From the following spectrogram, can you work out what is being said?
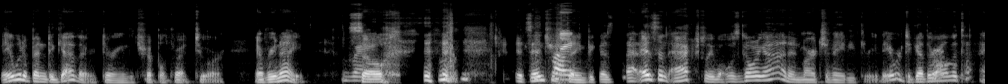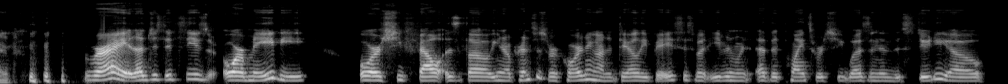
They would have been together during the triple threat tour every night. Right. So it's like- interesting because that isn't actually what was going on in March of '83. They were together all the time. Right. That just it seems or maybe or she felt as though, you know, Prince was recording on a daily basis, but even when at the points where she wasn't in the studio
